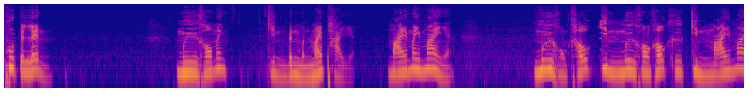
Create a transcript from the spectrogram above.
พูดเป็นเล่น มือเขาแม่งกลิ่นเป็นเหมือนไม้ไผ่อะไม้ไม่ไหม้อะมือของเขากลิ่นมือของเขาคือกลิ่นไม้ไหม้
